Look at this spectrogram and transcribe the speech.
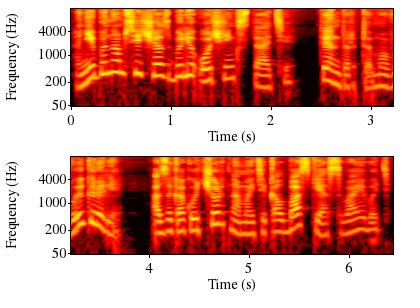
они бы нам сейчас были очень кстати. Тендер-то мы выиграли, а за какой черт нам эти колбаски осваивать?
